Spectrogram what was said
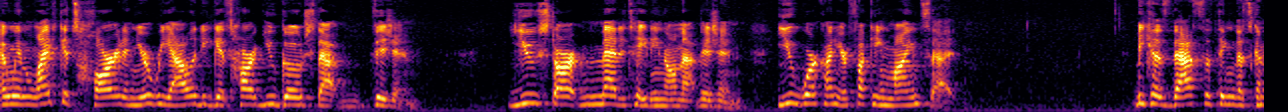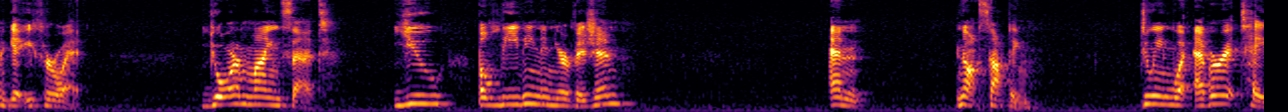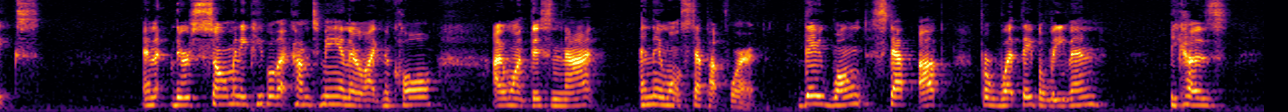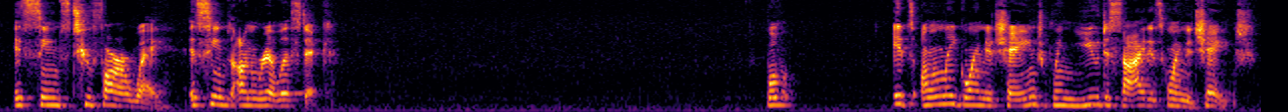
And when life gets hard and your reality gets hard, you go to that vision. You start meditating on that vision. You work on your fucking mindset. Because that's the thing that's going to get you through it. Your mindset. You believing in your vision and not stopping. Doing whatever it takes. And there's so many people that come to me and they're like, Nicole, I want this and that. And they won't step up for it. They won't step up for what they believe in because it seems too far away. It seems unrealistic. Well, it's only going to change when you decide it's going to change.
